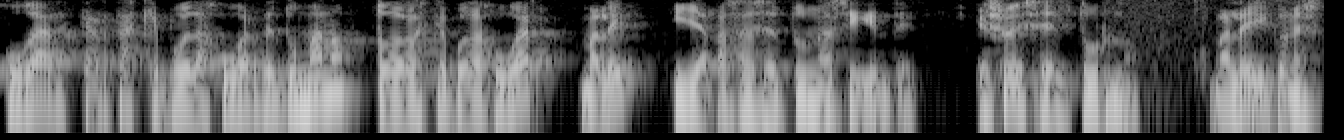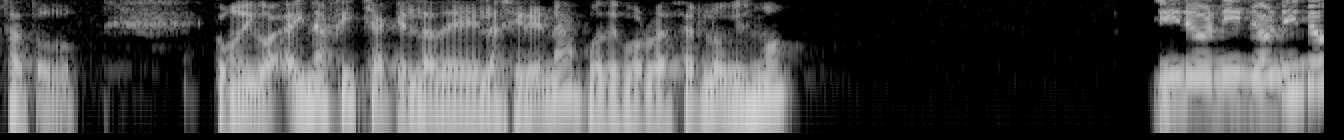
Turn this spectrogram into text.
Jugar cartas que puedas jugar de tu mano, todas las que puedas jugar, ¿vale? Y ya pasas el turno al siguiente. Eso es el turno, ¿vale? Y con eso está todo. Como digo, hay una ficha que es la de la sirena, puedes volver a hacerlo mismo. Nino, Nino, Nino.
